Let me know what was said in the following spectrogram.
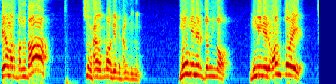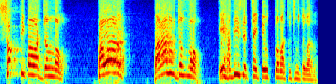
হে আমার বান্দা, সুবহানাল্লাহি ওয়া বিহামদিহি। মুমিনের জন্য, মুমিনের অন্তরে শক্তি পাওয়ার জন্য, পাওয়ার বাড়ানোর জন্য এই হাদিসের চাইতে উত্তম আর কিছু হতে পারে না।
